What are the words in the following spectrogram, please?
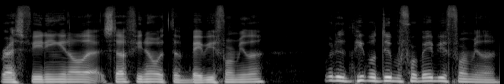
breastfeeding and all that stuff, you know, with the baby formula. What did people do before baby formula?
